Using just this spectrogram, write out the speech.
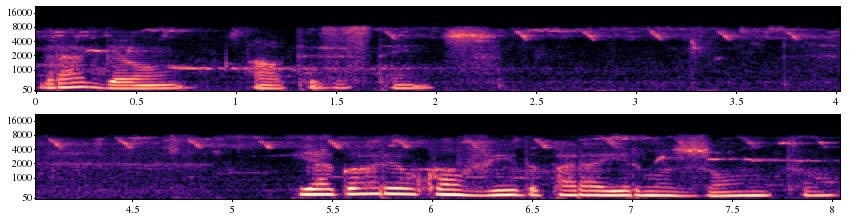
dragão autoexistente. E agora eu convido para irmos junto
